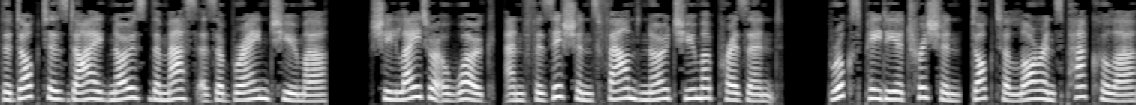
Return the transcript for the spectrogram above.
The doctors diagnosed the mass as a brain tumor. She later awoke, and physicians found no tumor present. Brooke's pediatrician, Dr. Lawrence Pakula,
